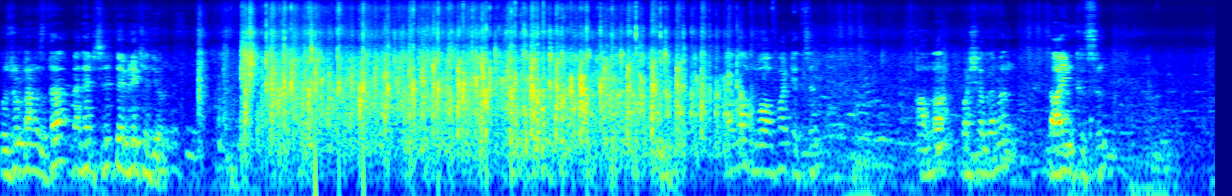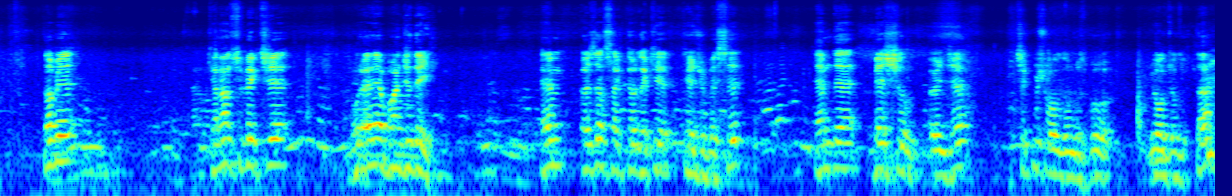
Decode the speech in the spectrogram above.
Huzurlarınızda ben hepsini tebrik ediyorum. Allah muvaffak etsin. Allah başarılarının daim kılsın. Tabii Kenan Sübekçi buraya yabancı değil. Hem özel sektördeki tecrübesi hem de 5 yıl önce çıkmış olduğumuz bu yolculukta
